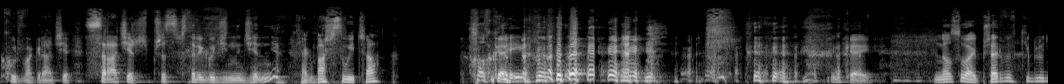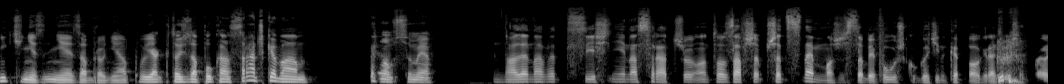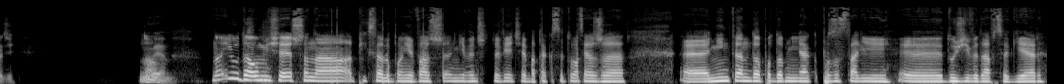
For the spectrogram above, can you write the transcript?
kurwa gracie, sracie przez 4 godziny dziennie? Jak masz Switcha, Okej. Okej. no słuchaj, przerwy w kiblu nikt ci nie, nie zabroni, a jak ktoś zapuka, sraczkę mam. No w sumie. No ale nawet jeśli nie na sraczu, no to zawsze przed snem możesz sobie w łóżku godzinkę pograć, wiesz o co chodzi. No, Wiem. No i udało mi się jeszcze na Pixelu, ponieważ nie wiem, czy wiecie, bo tak sytuacja, że e, Nintendo, podobnie jak pozostali e, duzi wydawcy gier, e,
